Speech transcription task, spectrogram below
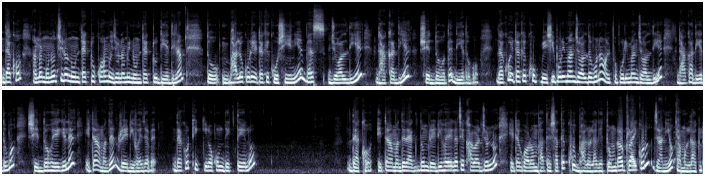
দেখো, আমার মনে হচ্ছিল নুনটা একটু কম, ওই জন্য আমি নুনটা একটু দিয়ে দিলাম। তো ভালো করে এটাকে কষিয়ে নিয়ে ব্যাস জল দিয়ে, ঢাকা দিয়ে সেদ্ধ হতে দিয়ে দেবো। দেখো, এটাকে খুব বেশি পরিমাণ জল দেবো না, অল্প পরিমাণ জল দিয়ে ঢাকা দিয়ে দেবো। সেদ্ধ হয়ে গেলে এটা আমাদের রেডি হয়ে যাবে। দেখো, ঠিক কীরকম দেখতে এলো। দেখো, এটা আমাদের একদম রেডি হয়ে গেছে খাওয়ার জন্য। এটা গরম ভাতের সাথে খুব ভালো লাগে। তোমরাও ট্রাই করো, জানিও কেমন লাগল।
